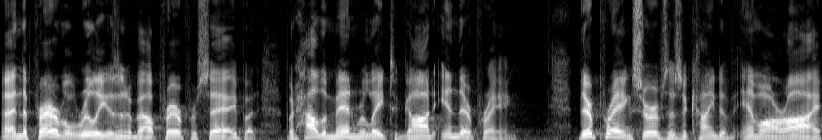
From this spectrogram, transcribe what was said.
and the parable really isn't about prayer per se, but, but how the men relate to God in their praying. Their praying serves as a kind of MRI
